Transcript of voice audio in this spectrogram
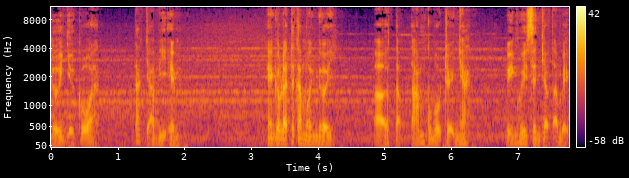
Người giữ của tác giả BM Hẹn gặp lại tất cả mọi người Ở tập 8 của bộ truyện nha. Nguyễn Huy xin chào tạm biệt.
